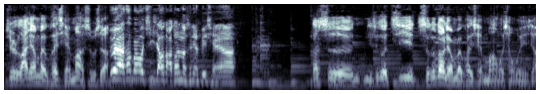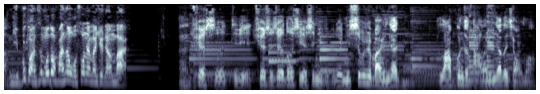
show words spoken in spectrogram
就是拿两百块钱嘛，是不是？对啊，他把我鸡脚打断了，肯定赔钱啊。但是你这个鸡值得到两百块钱吗？我想问一下。你不管这么多，反正我说两百就两百。哎，确实，弟弟，确实这个东西也是你的不对，你是不是把人家拿棍子打了人家的脚嘛？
